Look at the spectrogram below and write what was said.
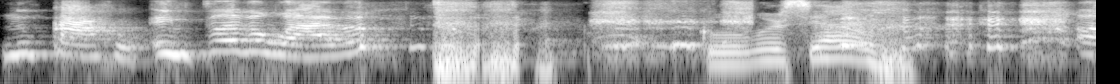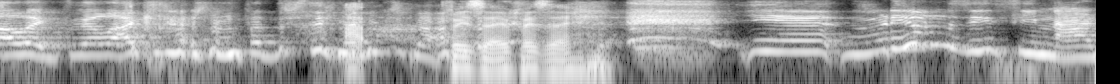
no carro, em todo o lado. Comercial. Alex, vê lá que nós não patrocinamos nada. Pois é, pois é. E eh, deveriam nos ensinar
